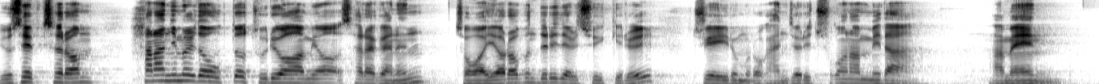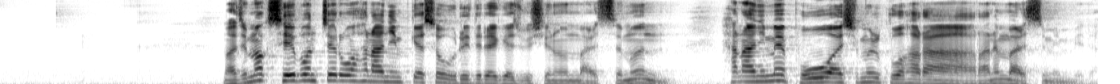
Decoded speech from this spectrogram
요셉처럼 하나님을 더욱더 두려워하며 살아가는 저와 여러분들이 될 수 있기를 주의 이름으로 간절히 축원합니다. 아멘. 마지막 세 번째로 하나님께서 우리들에게 주시는 말씀은 하나님의 보호하심을 구하라라는 말씀입니다.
